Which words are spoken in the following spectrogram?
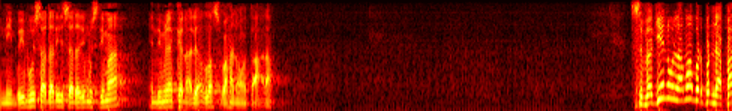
Ini ibu-ibu saudari-saudari muslimah yang dimuliakan oleh Allah Subhanahu wa taala. Sebagian ulama berpendapat,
